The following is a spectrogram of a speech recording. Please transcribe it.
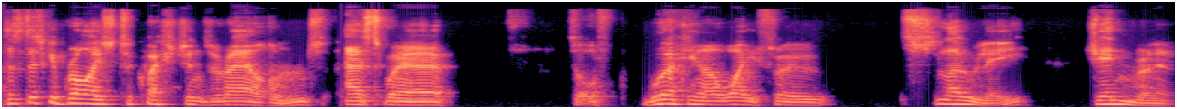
Does this give rise to questions around as we're sort of working our way through slowly, generally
